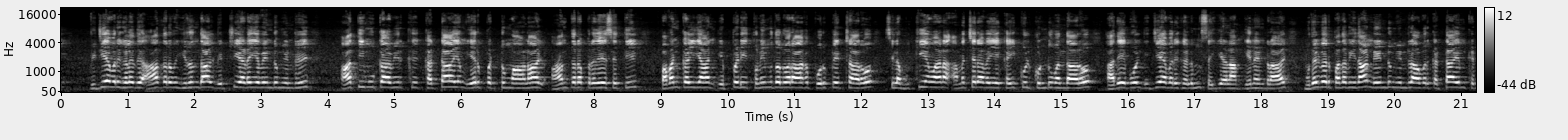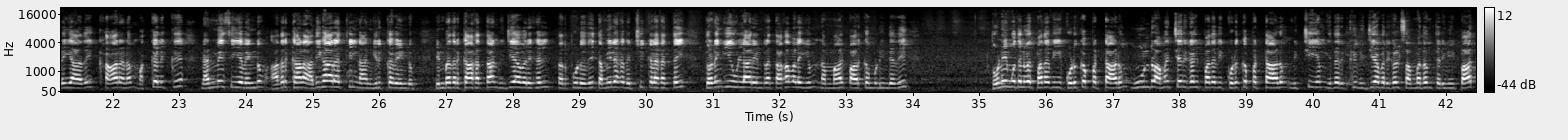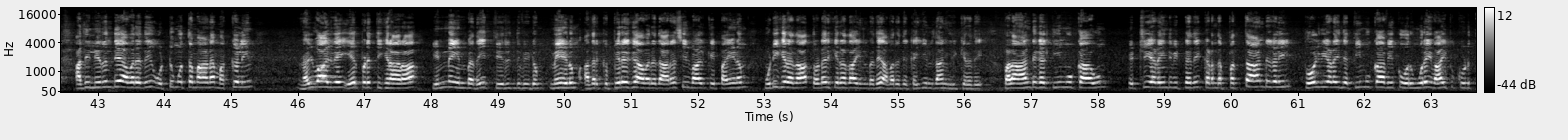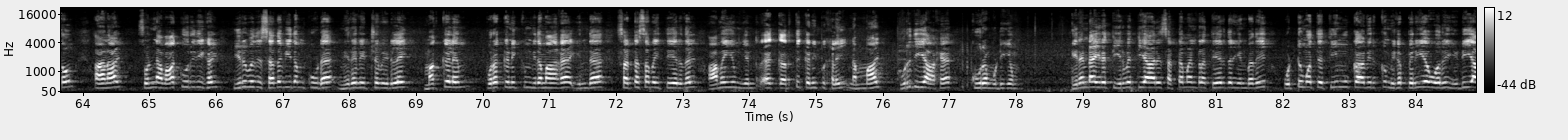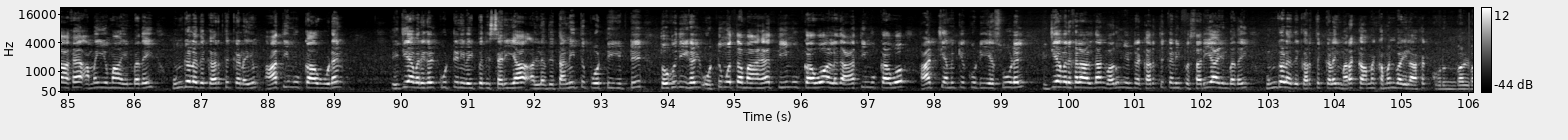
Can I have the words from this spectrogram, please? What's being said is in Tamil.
விஜய் அவர்களது ஆதரவு இருந்தால் வெற்றி அடைய வேண்டும் என்று அதிமுகவிற்கு கட்டாயம் ஏற்பட்டுமானால் ஆந்திர பிரதேசத்தில் பவன் கல்யாண் எப்படி துணை முதல்வராக பொறுப்பேற்றாரோ சில முக்கியமான அமைச்சரவையை கைக்குள் கொண்டு வந்தாரோ அதேபோல் விஜய் அவர்களும் செய்யலாம். ஏனென்றால் முதல்வர் பதவிதான் வேண்டும் என்று அவர் கட்டாயம் கிடையாது. காரணம் மக்களுக்கு நன்மை செய்ய வேண்டும். அதற்கான அதிகாரத்தில் நான் இருக்க வேண்டும். என்பதற்காகத்தான் விஜய் அவர்கள் தற்பொழுது தமிழக வெற்றி கழகத்தை தொடங்கியுள்ளார் என்ற தகவலையும் நம்மால் பார்க்க முடிந்தது. துணை முதல்வர் பதவி கொடுக்கப்பட்டாலும் மூன்று அமைச்சர்கள் பதவி கொடுக்கப்பட்டாலும் நிச்சயம் இதற்கு விஜய் அவர்கள் சம்மதம் தெரிவிப்பார். அதிலிருந்தே அவரது ஒட்டுமொத்தமான மக்களின் நல்வாழ்வை ஏற்படுத்துகிறாரா என்ன என்பதை தெரிந்துவிடும். மேலும் அதற்கு பிறகு அவரது அரசியல் வாழ்க்கை பயணம் முடிகிறதா தொடர்கிறதா என்பது அவரது கையில் தான் இருக்கிறது. பல ஆண்டுகள் திமுகவும் வெற்றியடைந்து விட்டது. கடந்த பத்து ஆண்டுகளில் தோல்வியடைந்த திமுகவிற்கு ஒரு முறை வாய்ப்பு கொடுத்தோம். ஆனால் சொன்ன வாக்குறுதிகள் இருபது சதவீதம் கூட நிறைவேற்றவில்லை மக்களும் புறக்கணிக்கும் விதமாக இந்த சட்டசபை தேர்தல் அமையும் என்ற கருத்து கணிப்புகளை நம்மால் உறுதியாக கூற முடியும். இரண்டாயிரத்தி இருபத்தி ஆறு சட்டமன்ற தேர்தல் என்பது ஒட்டுமொத்த திமுகவிற்கும் மிகப்பெரிய ஒரு இடியாக அமையுமா என்பதை உங்களது கருத்துக்களையும் அதிமுகவுடன் விஜய் அவர்கள் கூட்டணி வைப்பது சரியா அல்லது தனித்து போட்டியிட்டு தொகுதிகள் ஒட்டுமொத்தமாக திமுகவோ அல்லது அதிமுகவோ ஆட்சி அமைக்கக்கூடிய சூழல் விஜய் அவர்களால் தான் வரும் என்ற கருத்து கணிப்பு சரியா என்பதை உங்களது கருத்துக்களை மறக்காம கமெண்ட் வாயிலாக கூறுங்கள்.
